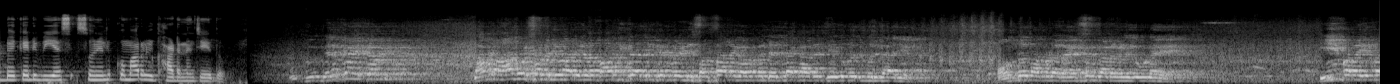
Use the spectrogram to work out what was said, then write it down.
അഡ്വക്കേറ്റ് വി എസ് സുനിൽകുമാർ ഉദ്ഘാടനം ചെയ്തു. ഗവൺമെന്റ് എല്ലാ കാലം ചെയ്തു വരുന്ന ഒരു കാര്യം. ഒന്ന് നമ്മുടെ റേഷൻ കടകളിലൂടെ ഈ പറയുന്ന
